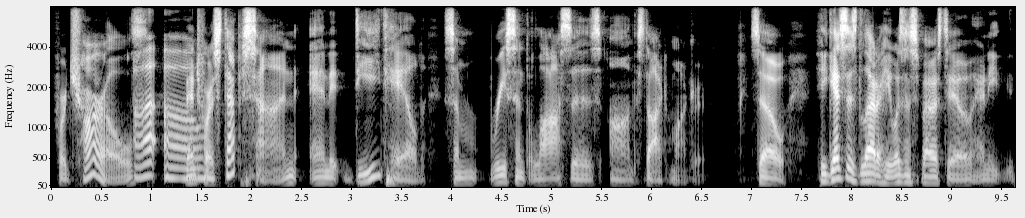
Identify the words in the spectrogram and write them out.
for Charles Uh oh. meant for a stepson, and it detailed some recent losses on the stock market. So he gets his letter he wasn't supposed to, and he,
